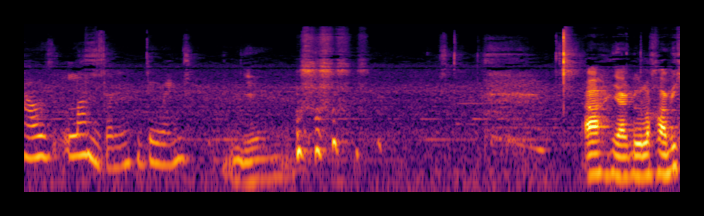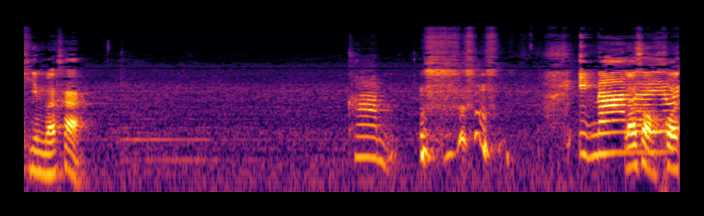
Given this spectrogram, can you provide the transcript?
How's London doing yeah อะอยากดูละครพี่คิมแล้วค่ะ ข้าม อีกนานเราสองคน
